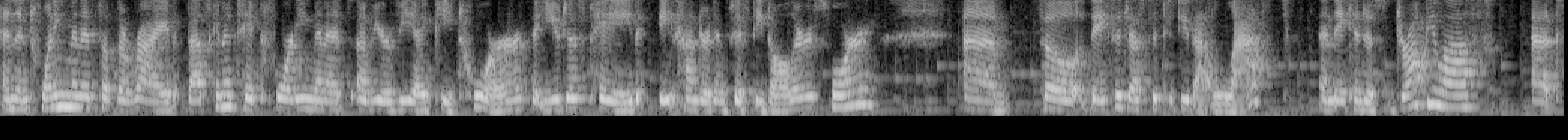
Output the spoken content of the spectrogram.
and then 20 minutes of the ride that's going to take 40 minutes of your vip tour that you just paid $850 for um, so they suggested to do that last and they can just drop you off at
